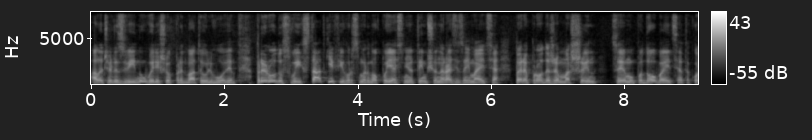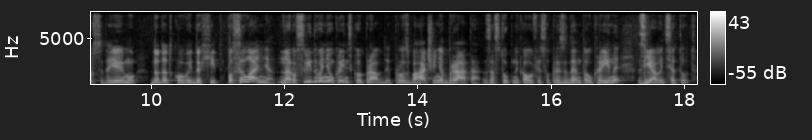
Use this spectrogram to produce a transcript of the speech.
але через війну вирішив придбати у Львові. Природу своїх статків Ігор Смирнов пояснює тим, що наразі займається перепродажем машин. Це йому подобається. Також це дає йому додатковий дохід. Посилання на розслідування української правди про збагачення брата заступника офісу президента України з'явиться тут.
